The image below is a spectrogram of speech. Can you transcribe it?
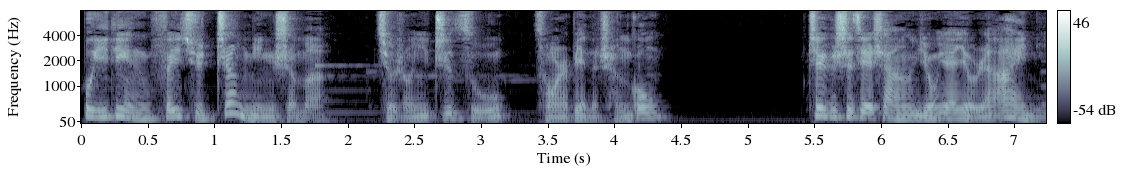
不一定非去证明什么，就容易知足，从而变得成功。这个世界上永远有人爱你，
